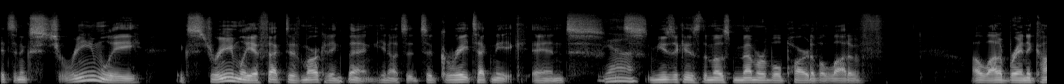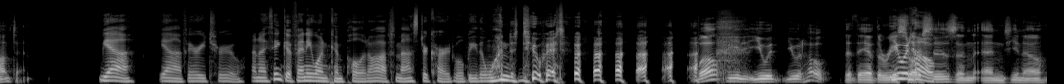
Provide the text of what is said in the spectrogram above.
it's an extremely, extremely effective marketing thing. You know, it's it's a great technique, and Yeah. music is the most memorable part of a lot of a lot of branded content. Yeah. Yeah, very true. And I think if anyone can pull it off, MasterCard will be the one to do it. Well, you, you would you would hope that they have the You would hope. resources and and you know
